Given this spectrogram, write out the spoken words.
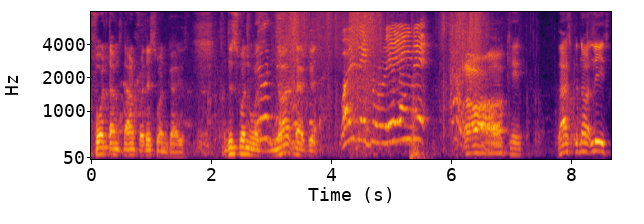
Four thumbs down for this one, guys. This one was not that good. Why did they grade it? Oh, okay. Last but not least,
